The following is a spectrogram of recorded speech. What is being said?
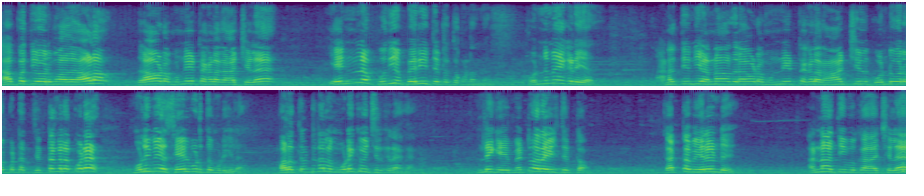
நாற்பத்தி ஒரு மாத காலம் திராவிட முன்னேற்ற கழக ஆட்சியில் என்ன புதிய பெரிய திட்டத்தை கொண்டு வந்தாங்க ஒன்றுமே கிடையாது. அனைத்து இந்திய அண்ணா திராவிட முன்னேற்ற கழக ஆட்சியில் கொண்டு வரப்பட்ட திட்டங்களை கூட முழுமையாக செயல்படுத்த முடியல. பல திட்டத்தில் முடக்கி வச்சிருக்கிறாங்க. இன்றைக்கி மெட்ரோ ரயில் திட்டம். கட்டம் இரண்டு. அண்ணா திமுக ஆட்சியில்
